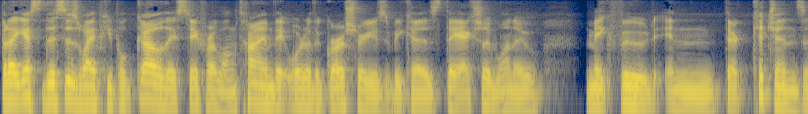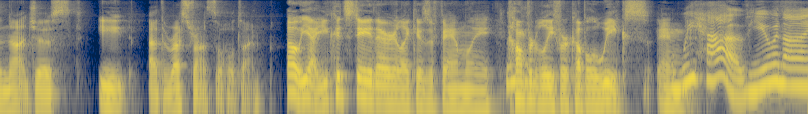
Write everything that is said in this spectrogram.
But I guess this is why people go they stay for a long time they order the groceries because they actually want to make food in their kitchens and not just eat at the restaurants the whole time. oh yeah you could stay there like as a family comfortably for a couple of weeks and We have. You and I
